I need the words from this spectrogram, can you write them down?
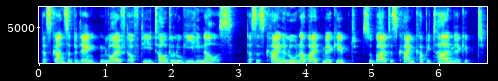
Das ganze Bedenken läuft auf die Tautologie hinaus, dass es keine Lohnarbeit mehr gibt, sobald es kein Kapital mehr gibt.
